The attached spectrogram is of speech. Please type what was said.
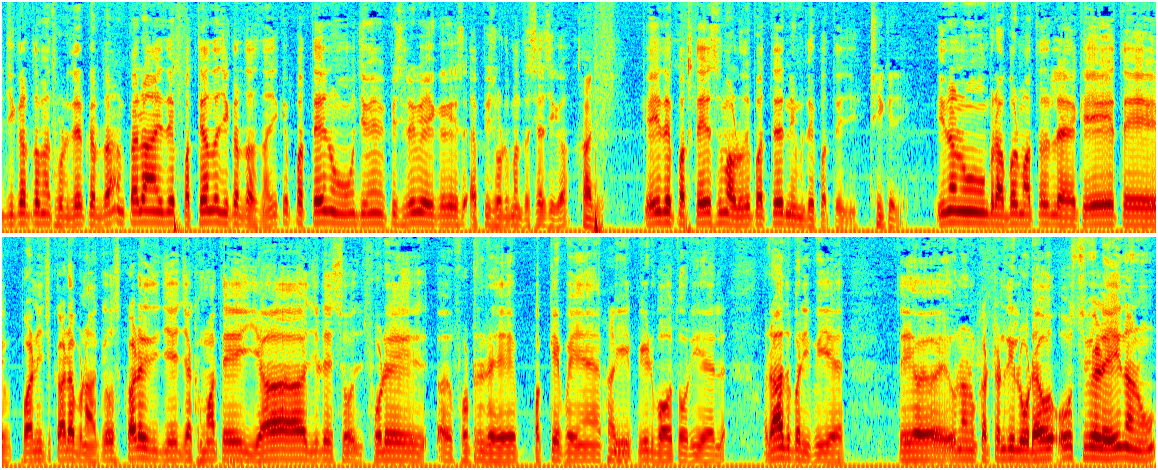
ਜ਼ਿਕਰ ਤਾਂ ਮੈਂ ਥੋੜੀ ਦੇਰ ਕਰਦਾ। ਪਹਿਲਾਂ ਇਹਦੇ ਪੱਤਿਆਂ ਦਾ ਜ਼ਿਕਰ ਦੱਸਦਾ ਜੀ ਕਿ ਪੱਤੇ ਨੂੰ ਜਿਵੇਂ ਪਿਛਲੇ ਵੀ ਇੱਕ ਐਪੀਸੋਡ ਮੈਂ ਦੱਸਿਆ ਸੀਗਾ ਹਾਂਜੀ। ਕਿ ਇਹਦੇ ਪੱਤੇ ਸੰਭਾਲੂ ਦੇ ਪੱਤੇ ਨਿੰਮ ਦੇ ਪੱਤੇ ਜੀ। ਠੀਕ ਹੈ ਜੀ। ਇਹਨਾਂ ਨੂੰ ਬਰਾਬਰ ਮਾਤਰਾ ਲੈ ਕੇ ਤੇ ਪਾਣੀ 'ਚ ਕਾੜਾ ਬਣਾ ਕੇ ਉਸ ਕਾੜੇ ਦੀ ਜੇ ਜ਼ਖਮਾਂ ਤੇ ਜਾਂ ਜਿਹੜੇ ਫੋੜੇ ਫੁੱਟ ਰਹੇ ਪੱਕੇ ਪਏ ਆ ਪੀੜ ਬਹੁਤ ਹੋ ਰਹੀ ਹੈ ਰਾਹਤ ਭਰੀ ਪਈ ਹੈ ਤੇ ਉਹਨਾਂ ਨੂੰ ਕੱਟਣ ਦੀ ਲੋੜ ਹੈ। ਉਸ ਵੇਲੇ ਇਹਨਾਂ ਨੂੰ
